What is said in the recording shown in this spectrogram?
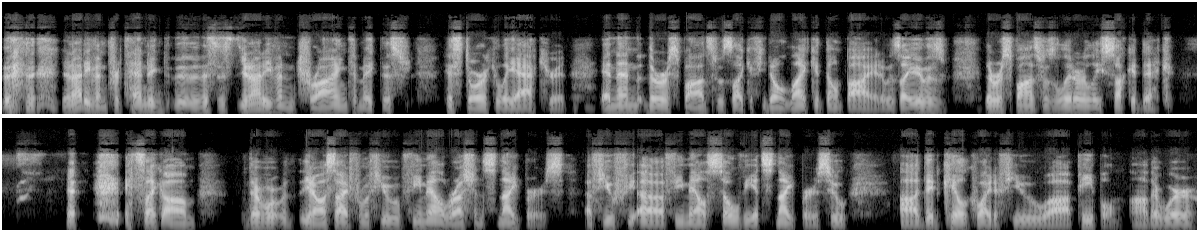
you're not even pretending this is you're not even trying to make this historically accurate and then the response was like if you don't like it don't buy it it was like it was the response was literally suck a dick it's like um there were, you know, aside from a few female Russian snipers, a few uh, female Soviet snipers who uh, did kill quite a few uh, people. Uh, there were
